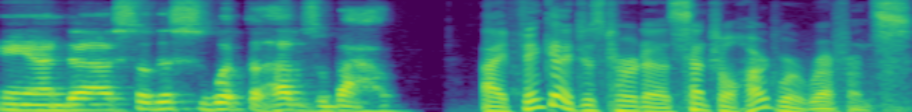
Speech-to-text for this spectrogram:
And uh, so this is what the hub's about. I think I just heard a Central Hardware reference.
